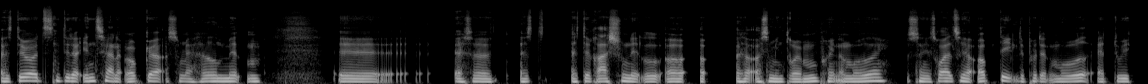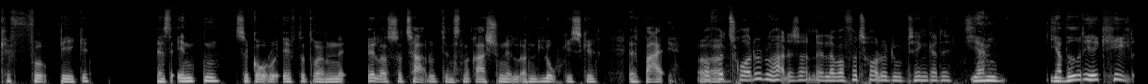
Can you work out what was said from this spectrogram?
altså, det var sådan det der interne opgør, som jeg havde mellem øh, altså, altså, altså det rationelle og, og, og også mine drømme på en eller anden måde. Ikke? Så jeg tror altid, jeg har opdelt det på den måde, at du ikke kan få begge. Altså enten så går du efter drømmene, eller så tager du den sådan rationelle og den logiske altså, vej. Og, Hvorfor tror du, du har det sådan? Eller hvorfor tror du, du tænker det? Jamen, jeg ved det ikke helt.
